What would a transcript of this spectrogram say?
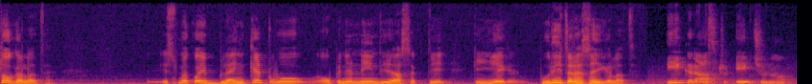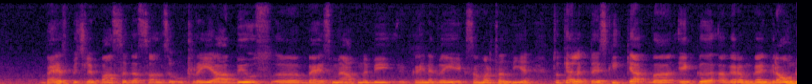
तो गलत है। इसमें कोई ब्लैंकेट वो ओपिनियन नहीं दी जा सकती कि ये पूरी तरह से ही गलत है। एक राष्ट्र, एक चुनाव। बहस पिछले पाँच से दस साल से उठ रही है। आप भी उस बहस में आपने भी कहीं ना कहीं एक समर्थन दिया तो क्या लगता है इसकी क्या एक अगर हम कहें ग्राउंड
